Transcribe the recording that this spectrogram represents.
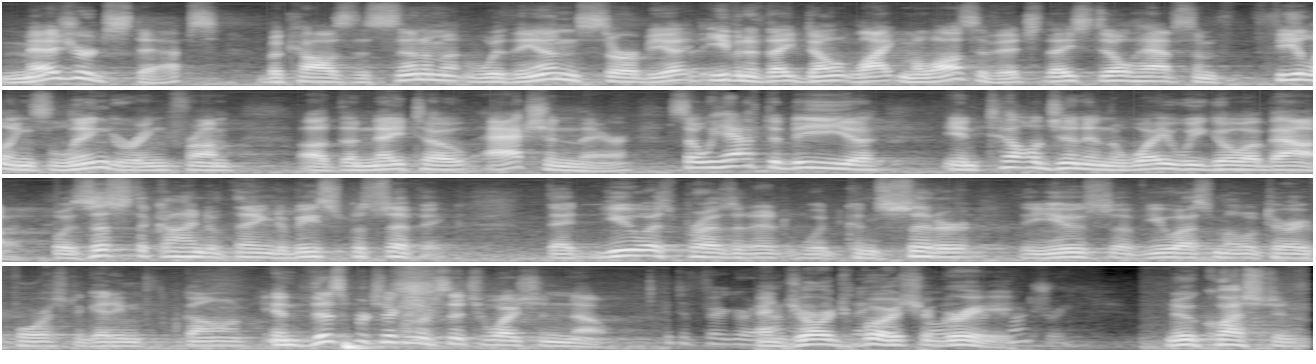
measured steps because the sentiment within Serbia, even if they don't like Milosevic, they still have some feelings lingering from uh, the NATO action there. So we have to be uh, intelligent in the way we go about it. Was this the kind of thing, to be specific, that you as president would consider the use of U.S. military force to get him gone? In this particular situation, no. And George Bush agreed. New question.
